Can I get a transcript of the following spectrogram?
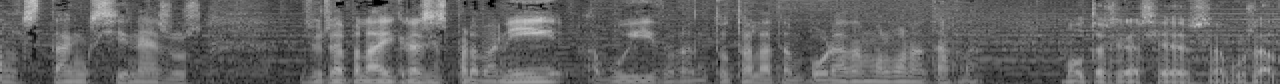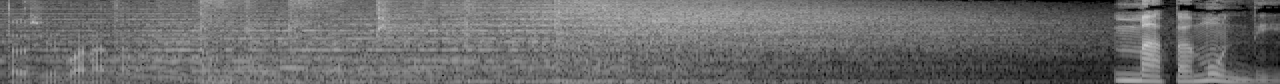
els tancs xinesos. Josep Alai, gràcies per venir avui durant tota la temporada. Molt bona tarda. Moltes gràcies a vosaltres i bona tarda. Mapamundi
